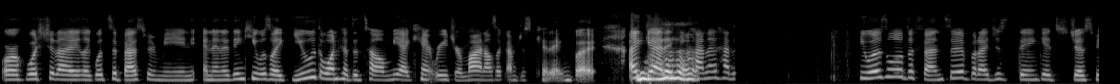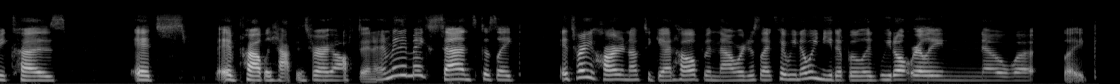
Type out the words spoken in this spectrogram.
or what should I, like, what's the best for me?" And, and then I think he was like, "You, the one who had to tell me, I can't read your mind." I was like, "I'm just kidding," but I get it. He kind of had, he was a little defensive, but I just think it's just because it's, it probably happens very often. I mean, it makes sense because like it's already hard enough to get help and now we're just like hey we know we need it but like we don't really know what like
